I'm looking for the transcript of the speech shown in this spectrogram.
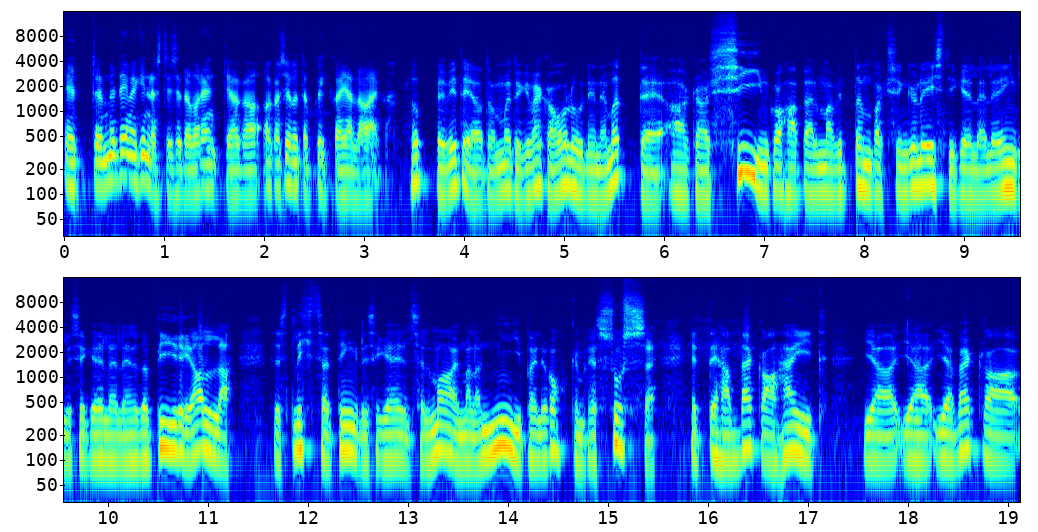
et me teeme kindlasti seda varianti, aga, aga see võtab kõik ka jälle aega. õppevideod on muidugi väga oluline mõte, aga siin koha peal ma tõmbaksin küll eesti keelele ja inglise keelele nii-öelda piiri alla, sest lihtsalt inglisekeelsel maailmal on nii palju rohkem ressursse, et teha väga häid ja, ja, ja väga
